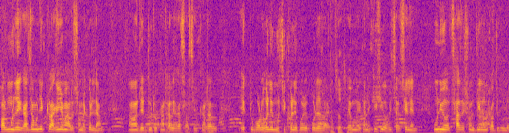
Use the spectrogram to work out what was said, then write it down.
ফলমূলের গাছ যেমন একটু আগে আমি আলোচনা করলাম আমাদের দুটো কাঁঠালের গাছ আছে। কাঁঠাল একটু বড় হলে মুচি খুলে পড়ে পড়ে যায়। আচ্ছা, আচ্ছা। এবং এখানে কৃষি অফিসার ছিলেন উনিও সাজেশন দিলেন কতগুলো।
